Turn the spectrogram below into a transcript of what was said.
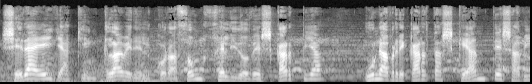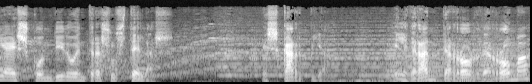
será ella quien clave en el corazón gélido de Scarpia un abrecartas que antes había escondido entre sus telas. Escarpia, el gran terror de Roma,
